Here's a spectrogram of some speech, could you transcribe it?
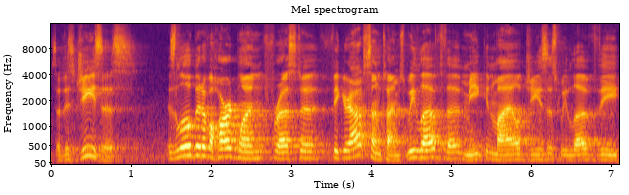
So, this Jesus is a little bit of a hard one for us to figure out sometimes. We love the meek and mild Jesus, we love the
